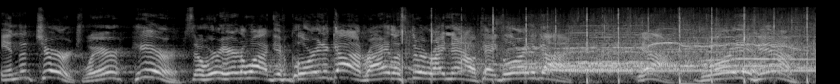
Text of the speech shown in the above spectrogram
In the church. Where? Here. So we're here to what? Give glory to God, right? Let's do it right now. Okay, glory to God. Yeah. Glory to him.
